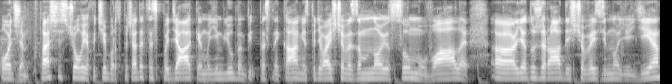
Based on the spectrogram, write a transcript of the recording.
Отже, перше, з чого я хотів би розпочати, це з подяки моїм любим підписникам. Я сподіваюся, що ви за мною сумували. Е, я дуже радий, що ви зі мною є.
